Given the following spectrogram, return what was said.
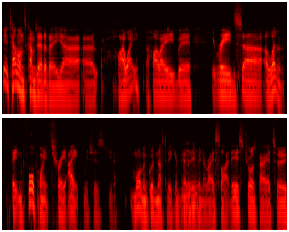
Yeah, Talons comes out of a, uh, a highway, a highway where it reads uh, 11th, beaten 4.38, which is, you know, more than good enough to be competitive Mhm. in a race like this. Draws barrier two,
